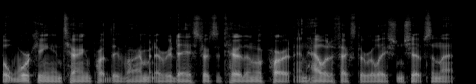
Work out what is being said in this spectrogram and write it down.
but working and tearing apart the environment every day starts to tear them apart, and how it affects their relationships and that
